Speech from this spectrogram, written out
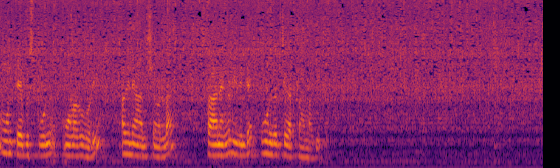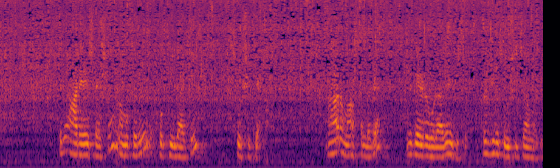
മൂന്ന് ടേബിൾ സ്പൂൺ മുളക് പൊടി അതിനാവശ്യമുള്ള സാധനങ്ങൾ ഇതിന്റെ കൂടുതൽ ചേർത്താൽ മതി. ഇത് ആറിയതിനു ശേഷം നമുക്കൊരു കുപ്പിയിലാക്കി സൂക്ഷിക്കാം. ആറ് മാസം വരെ ഇത് കേടുകൂടാതെ ഇരിക്കും. ഫ്രിഡ്ജിൽ സൂക്ഷിച്ചാൽ മതി.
